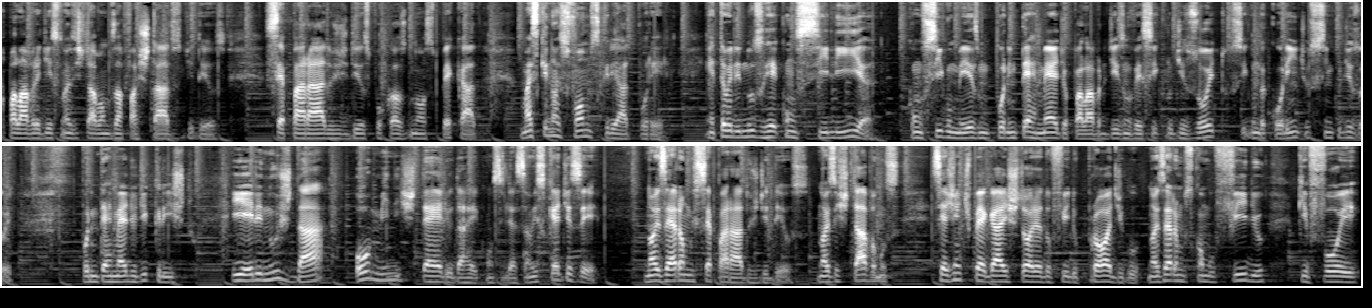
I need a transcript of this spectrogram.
A palavra diz que nós estávamos afastados de Deus, separados de Deus por causa do nosso pecado, mas que nós fomos criados por Ele. Então Ele nos reconcilia consigo mesmo por intermédio, a palavra diz no versículo 18, 2 Coríntios 5,18, por intermédio de Cristo. E ele nos dá o ministério da reconciliação. Isso quer dizer, nós éramos separados de Deus. Nós estávamos, se a gente pegar a história do filho pródigo, nós éramos como o filho que foi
